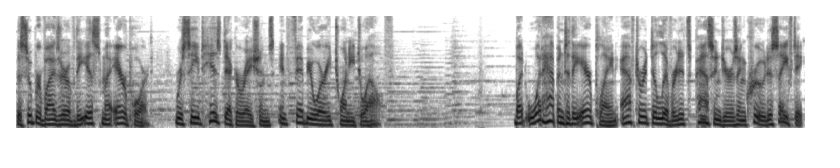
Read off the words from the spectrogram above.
the supervisor of the Isma airport, received his decorations in February 2012. But what happened to the airplane after it delivered its passengers and crew to safety?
